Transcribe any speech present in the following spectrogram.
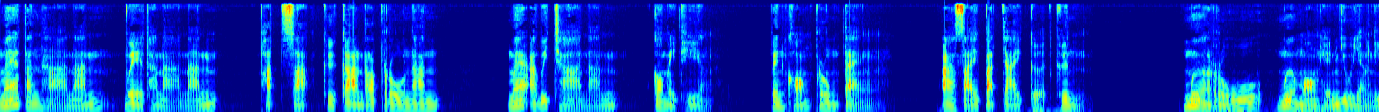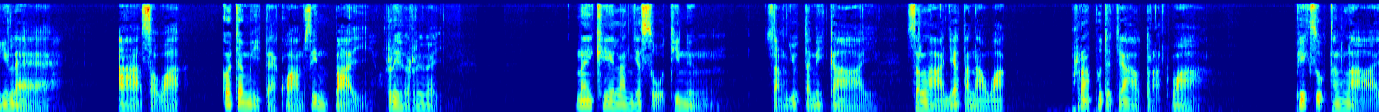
แม้ตัณหานั้น เวทนานั้น ผัสสะคือการรับรู้นั้น แม้อวิชชานั้นก็ไม่เที่ยง เป็นของปรุงแต่ง อาศัยปัจจัยเกิดขึ้น เมื่อรู้เมื่อมองเห็นอยู่อย่างนี้แล อาสวะก็จะมีแต่ความสิ้นไปเรื่อยๆในเคลัญยสูตรที่หนึ่งสังยุตตนิกาย สลายตนาวัคพระพุทธเจ้าตรัสว่า ภิกษุทั้งหลาย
